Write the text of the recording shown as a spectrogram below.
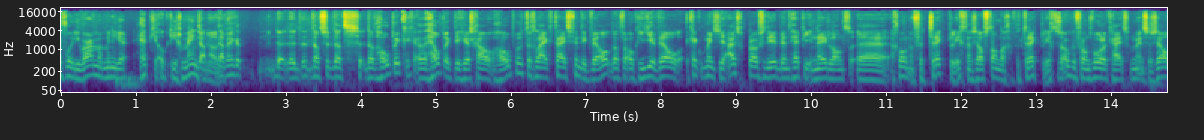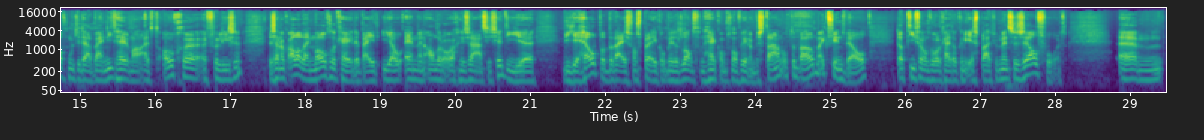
En voor die warme manier heb je ook die gemeente nodig. Daar ben ik dat, dat, dat, dat, dat hoop ik. Dat help ik de heer Schouw hopen. Tegelijkertijd vind ik wel dat we ook hier wel... Kijk, op het moment dat je uitgeprocedeerd bent... heb je in Nederland uh, gewoon een vertrekplicht. Een zelfstandige vertrekplicht. Dus ook de verantwoordelijkheid van mensen zelf... moet je daarbij niet helemaal uit het oog uh, verliezen. Er zijn ook allerlei mogelijkheden bij het IOM en andere organisaties... Hè, die, uh, die je helpen, bij wijze van spreken... om in het land van herkomst nog weer een bestaan op te bouwen. Maar ik vind wel dat die verantwoordelijkheid... ook in de eerste plaats bij mensen zelf hoort. Um,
